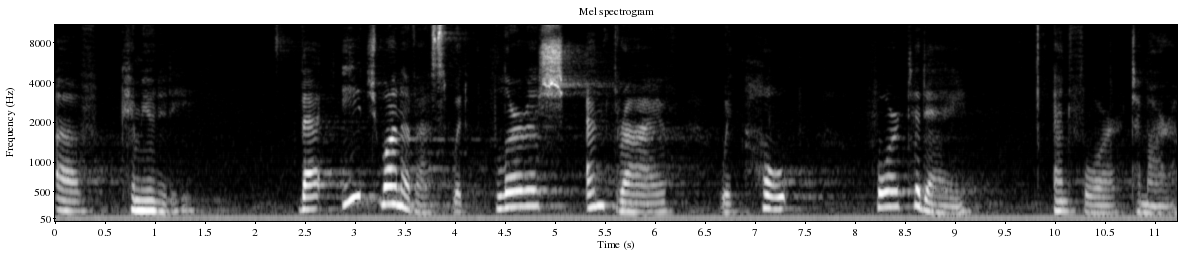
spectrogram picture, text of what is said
of community. That each one of us would flourish and thrive with hope for today and for tomorrow.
